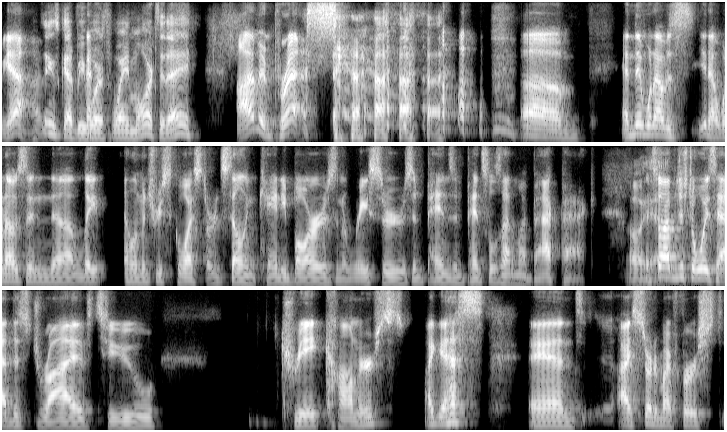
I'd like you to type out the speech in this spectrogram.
yeah, thing's got to be worth way more today. I'm impressed. um, and then when I was, you know, when I was in uh, late elementary school, I started selling candy bars and erasers and pens and pencils out of my backpack. Oh, yeah. And so I've just always had this drive to create commerce, I guess. And I started my first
